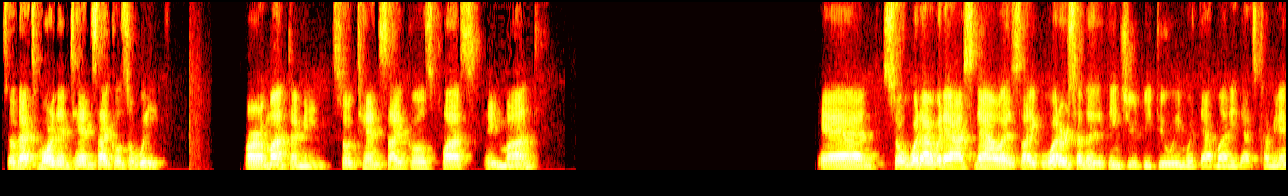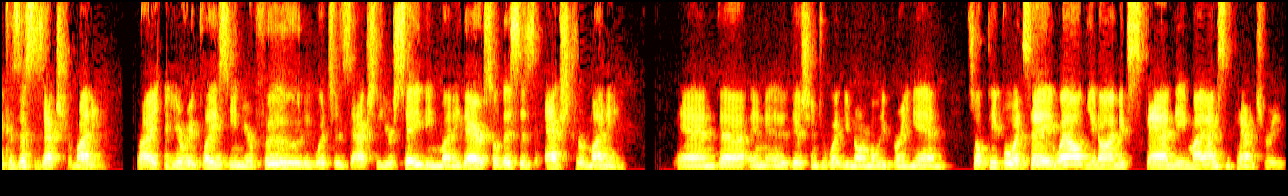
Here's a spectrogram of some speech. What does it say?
So that's more than 10 cycles a week or a month, I mean. So 10 cycles plus a month. And so what I would ask now is like, what are some of the things you'd be doing with that money that's coming in? Because this is extra money, right? You're replacing your food, which is actually you're saving money there. So this is extra money, and uh, in, in addition to what you normally bring in. So people would say, well, you know, I'm expanding my ISA pantry.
